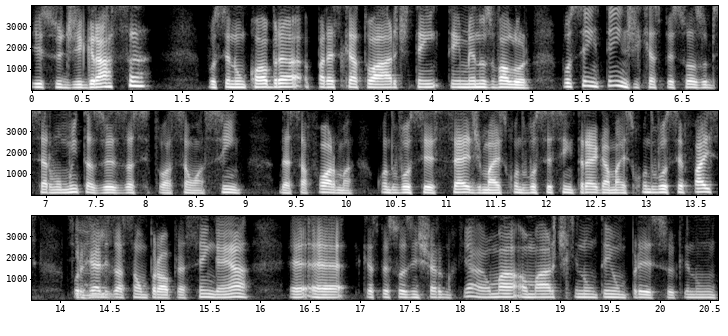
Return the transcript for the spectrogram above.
isso de graça, você não cobra, parece que a tua arte tem, tem menos valor. Você entende que as pessoas observam muitas vezes a situação assim, dessa forma? Quando você cede mais, quando você se entrega mais, quando você faz por Sim. realização própria sem ganhar, é, é que as pessoas enxergam que ah, é uma, uma arte que não tem um preço, que não,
